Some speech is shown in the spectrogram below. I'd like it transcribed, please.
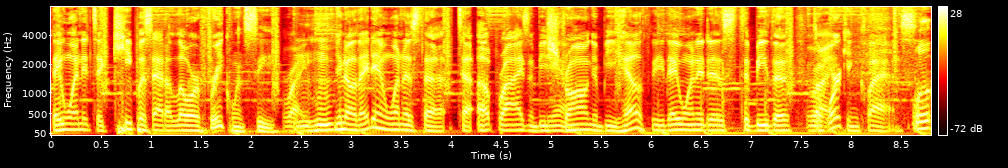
they wanted to keep us at a lower frequency. Right. Mm-hmm. You know, they didn't want us to, to uprise and be Yeah. strong and be healthy. They wanted us to be the, the working class. Well,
